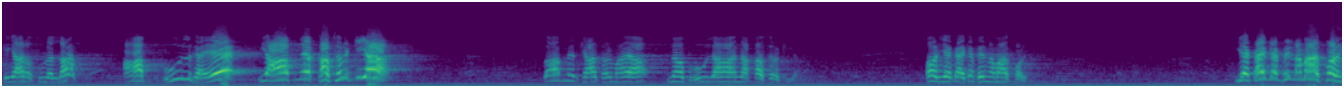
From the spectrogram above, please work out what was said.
کہ یا رسول اللہ، آپ بھول گئے یا آپ نے قصر کیا؟ تو آپ نے ارشاد فرمایا، نہ بھولا، نہ قصر کیا۔ اور یہ کہہ کے پھر نماز پڑھی۔ یہ کہہ کے پھر نماز پڑھی۔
